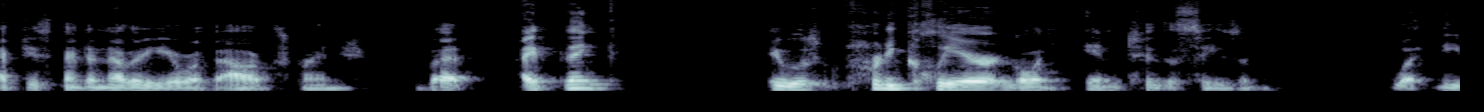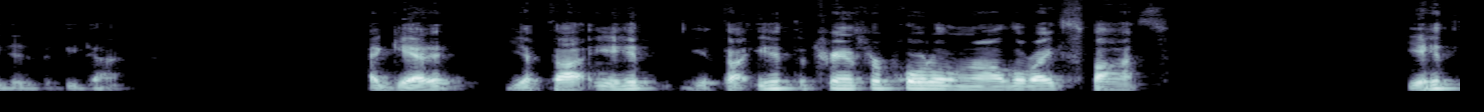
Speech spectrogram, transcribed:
after you spent another year with Alex Grinch. But I think it was pretty clear going into the season what needed to be done. I get it. You thought you hit you thought you hit the transfer portal in all the right spots. You hit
